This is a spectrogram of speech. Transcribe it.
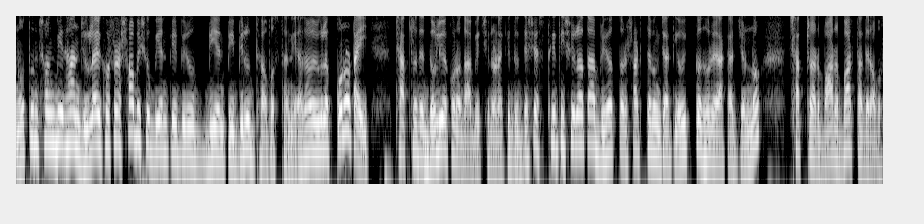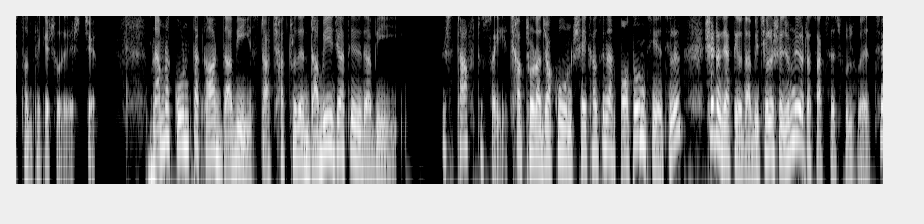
নতুন সংবিধান, জুলাই ঘোষণা, সব ইস্যু বিএনপির বিরুদ্ধে বিএনপি বিরুদ্ধে অবস্থান নিয়ে আসে। ওইগুলো কোনোটাই ছাত্রদের দলীয় কোনো দাবি ছিল না। কিন্তু দেশের স্থিতিশীলতা, বৃহত্তর স্বার্থ এবং জাতীয় ঐক্য ধরে রাখার জন্য ছাত্ররা বারবার তাদের অবস্থান থেকে সরে এসছে। মানে আমরা কোনটা কার দাবি? ছাত্রদের দাবি, জাতির দাবি? স্টাফ টু সাই ছাত্ররা যখন শেখ হাসিনার পতন চেয়েছিলেন, সেটা জাতীয় দাবি ছিল, সেজন্যই ওটা সাকসেসফুল হয়েছে।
